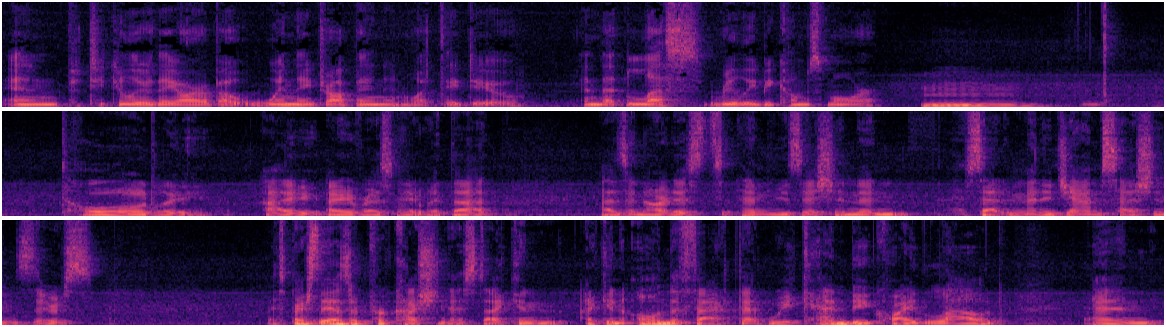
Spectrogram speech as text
and particular they are about when they drop in and what they do, and that less really becomes more. Mm, totally. I, I resonate with that as an artist and musician and have sat in many jam sessions. There's especially as a percussionist, I can I can own the fact that we can be quite loud and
